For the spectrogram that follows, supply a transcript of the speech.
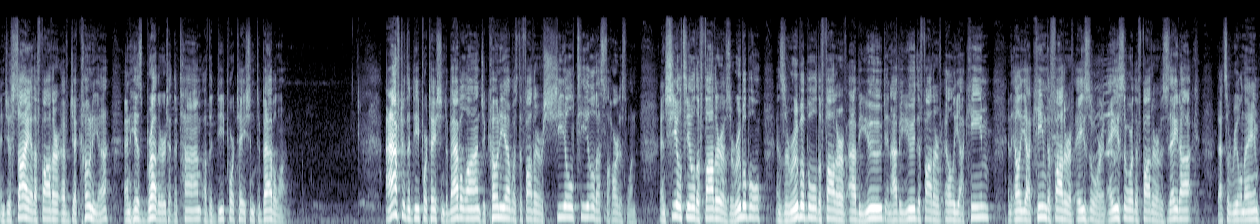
and Josiah the father of Jeconiah, and his brothers at the time of the deportation to Babylon. After the deportation to Babylon, Jeconiah was the father of Shealtiel, that's the hardest one, and Shealtiel the father of Zerubbabel, and Zerubbabel the father of Abiud, and Abiud the father of Eliakim, and Eliakim the father of Azor, and Azor the father of Zadok, that's a real name,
